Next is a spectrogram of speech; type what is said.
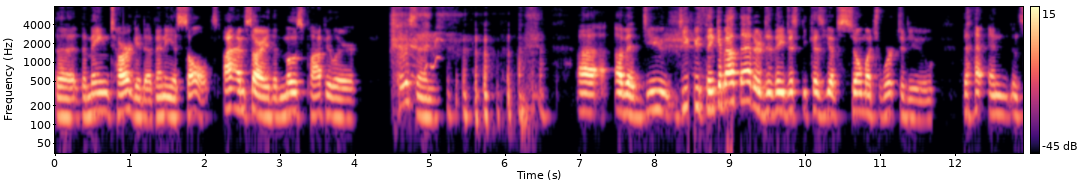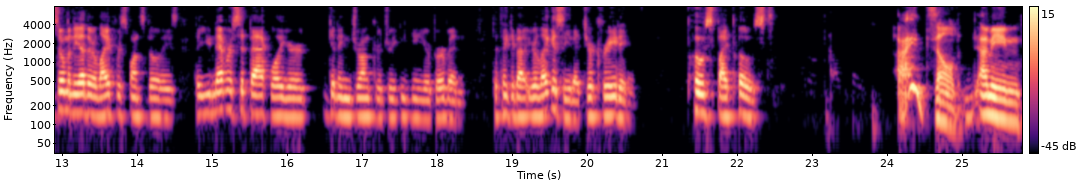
the the main target of any assault. I, I'm sorry, the most popular person uh, of it. Do you do you think about that, or do they just because you have so much work to do that and, and so many other life responsibilities that you never sit back while you're getting drunk or drinking your bourbon to think about your legacy that you're creating post by post? I don't. I mean,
